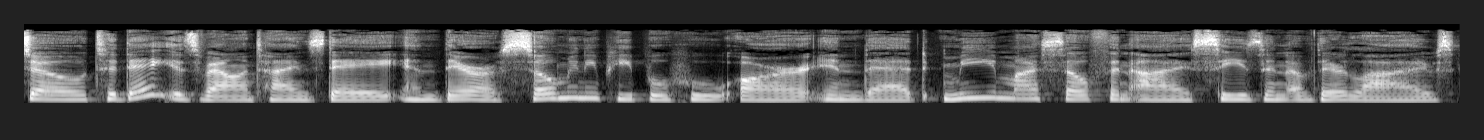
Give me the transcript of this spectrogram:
So, today is Valentine's Day, and there are so many people who are in that me, myself, and I season of their lives.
